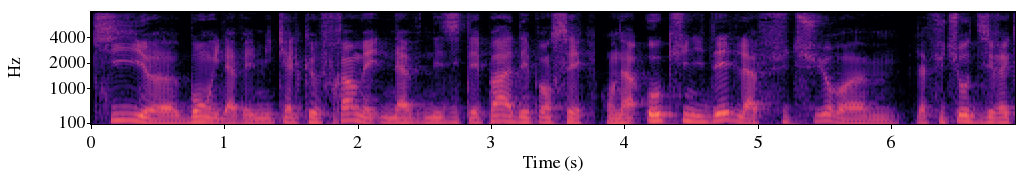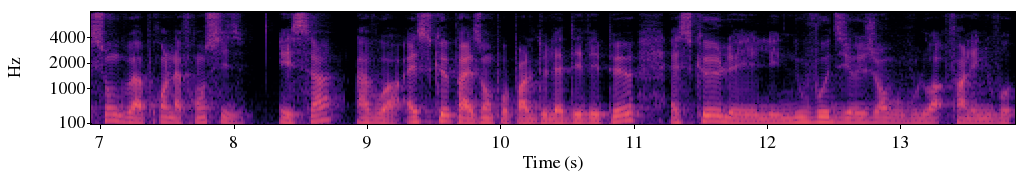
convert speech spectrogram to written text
qui, euh, bon, il avait mis quelques freins, mais n'hésitait pas à dépenser. On n'a aucune idée de la future, euh, la future direction que va prendre la franchise. Et ça, à voir. Est-ce que, par exemple, on parle de la DVPE, est-ce que les, nouveaux dirigeants vont vouloir, enfin les nouveaux,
